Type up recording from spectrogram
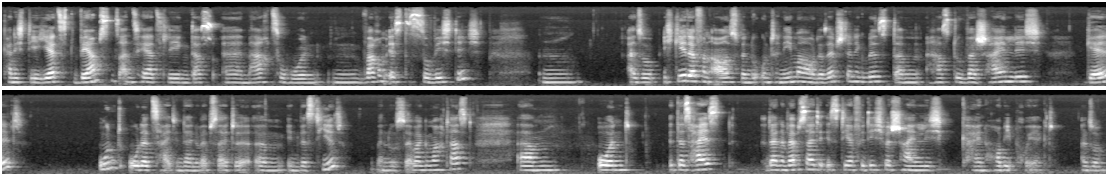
kann ich dir jetzt wärmstens ans Herz legen, das äh, nachzuholen. Hm, warum ist es so wichtig? Hm, also ich gehe davon aus, wenn du Unternehmer oder Selbstständig bist, dann hast du wahrscheinlich Geld und oder Zeit in deine Webseite ähm, investiert wenn du es selber gemacht hast. Ähm, und das heißt, deine Webseite ist ja für dich wahrscheinlich kein Hobbyprojekt. Also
